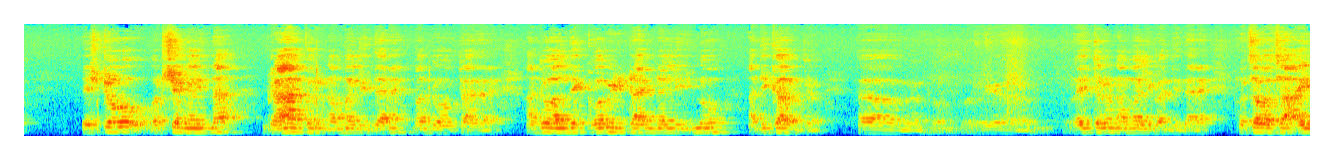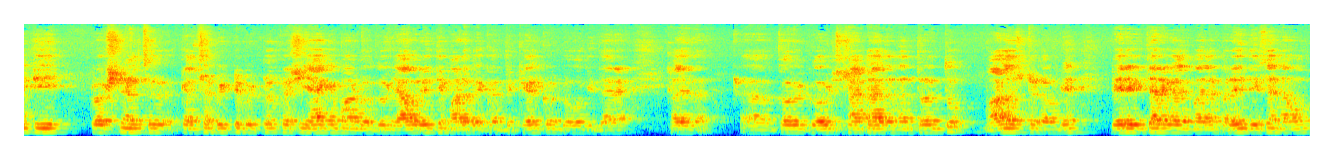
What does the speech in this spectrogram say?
ಎಷ್ಟೋ ವರ್ಷಗಳಿಂದ ಗ್ರಾಹಕರು ನಮ್ಮಲ್ಲಿದ್ದಾರೆ, ಬಂದು ಹೋಗ್ತಾ ಇದ್ದಾರೆ. ಅದು ಅಲ್ಲದೆ ಕೋವಿಡ್ ಟೈಮ್ನಲ್ಲಿ ಇನ್ನೂ ಅಧಿಕ ರೈತರು ನಮ್ಮಲ್ಲಿ ಬಂದಿದ್ದಾರೆ. ಹೊಸ ಹೊಸ ಐ ಟಿ ಪ್ರೊಫೆಷನಲ್ಸ್ ಕೆಲಸ ಬಿಟ್ಟು ಬಿಟ್ಟು ಕೃಷಿ ಹೇಗೆ ಮಾಡೋದು, ಯಾವ ರೀತಿ ಮಾಡಬೇಕಂತ ಕೇಳ್ಕೊಂಡು ಹೋಗಿದ್ದಾರೆ. ಕಳೆದ ಕೋವಿಡ್ ಕೋವಿಡ್ ಸ್ಟಾರ್ಟ್ ಆದ ನಂತರಂತೂ ಭಾಳಷ್ಟು ನಮಗೆ ಬೇರೆ ವಿಚಾರಗಳ ಮೇಲೆ ಬರೀ ದಿವಸ ನಾವು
